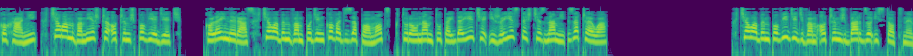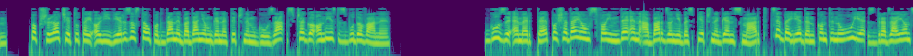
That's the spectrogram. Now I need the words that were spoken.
Kochani, chciałam wam jeszcze o czymś powiedzieć. Kolejny raz chciałabym wam podziękować za pomoc, którą nam tutaj dajecie i że jesteście z nami, zaczęła. Chciałabym powiedzieć wam o czymś bardzo istotnym. Po przylocie tutaj Oliwier został poddany badaniom genetycznym guza, z czego on jest zbudowany. Guzy MRT posiadają w swoim DNA bardzo niebezpieczny gen SMART CB1 kontynuuje, zdradzając,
